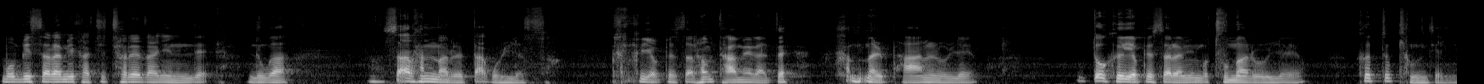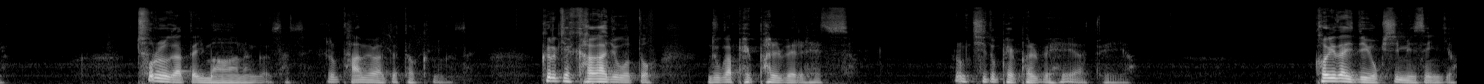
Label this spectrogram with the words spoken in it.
뭐 밑사람이 같이 절에 다니는데 누가 쌀한 말을 딱 올렸어. 그 옆에 사람 다음에 갈때한말 반을 올려요. 또 그 옆에 사람이 뭐 두 말을 올려요. 그것도 경쟁이야. 초를 갖다 이만한 걸 샀어요. 그럼 다음에 갈 때 더큰걸 사요. 그렇게 가가지고 또 누가 108배를 했어. 그럼 지도 108배 해야 돼요. 거기다 이제 욕심이 생겨.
